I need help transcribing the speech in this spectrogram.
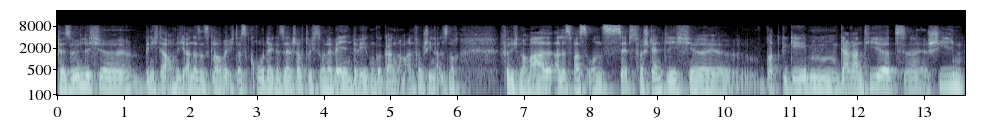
persönlich äh, bin ich da auch nicht anders als, glaube ich, das Gros der Gesellschaft durch so eine Wellenbewegung gegangen. Am Anfang schien alles noch völlig normal. Alles, was uns selbstverständlich äh, Gott gegeben, garantiert schien,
